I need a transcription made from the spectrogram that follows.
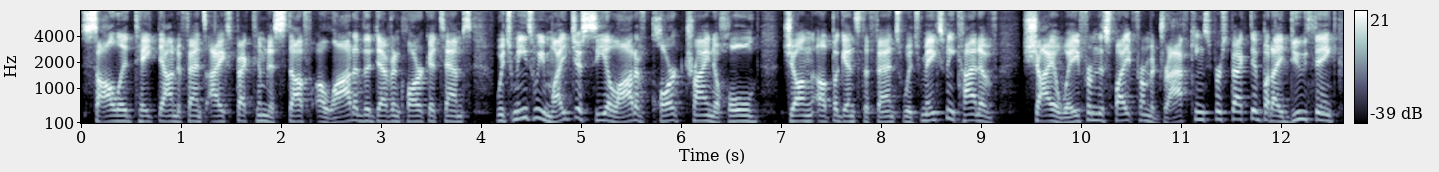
solid takedown defense. I expect him to stuff a lot of the Devin Clark attempts, which means we might just see a lot of Clark trying to hold Jung up against the fence, which makes me kind of shy away from this fight from a DraftKings perspective. But I do think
